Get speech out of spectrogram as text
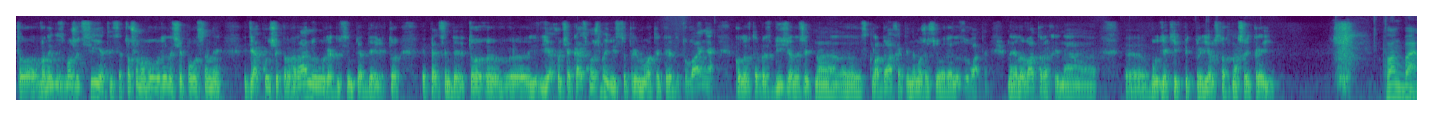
то вони не зможуть сіятися. То, що ми говорили ще по осени, дякуючи програмі уряду 759, то 579, то е, е, є хоч якась можливість отримувати кредитування, коли в тебе збіжжя лежить на е, складах, а ти не можеш його реалізувати на елеваторах і на е, будь-яких підприємствах нашої країни. План Б.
